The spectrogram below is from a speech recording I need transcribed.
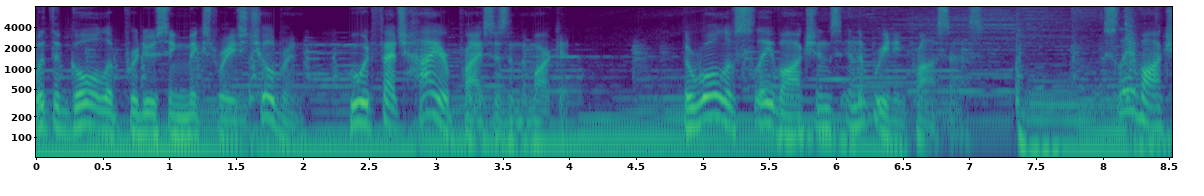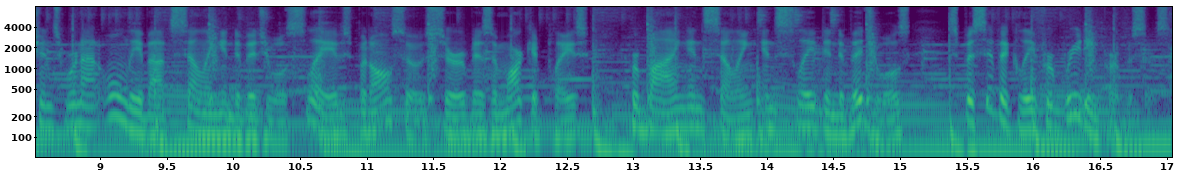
with the goal of producing mixed-race children who would fetch higher prices in the market. The role of slave auctions in the breeding process. Slave auctions were not only about selling individual slaves but also served as a marketplace for buying and selling enslaved individuals specifically for breeding purposes.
